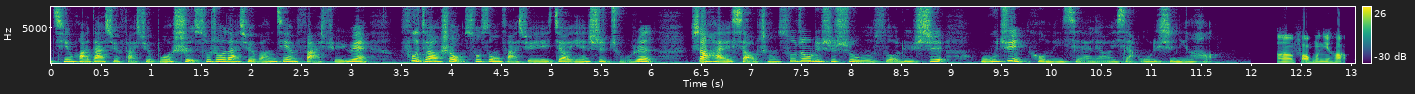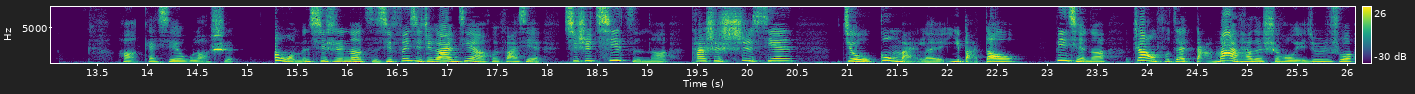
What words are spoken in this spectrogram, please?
清华大学法学博士、苏州大学王建法学院副教授、诉讼法学教研室主任、上海小城苏州律师事务所律师吴俊和我们一起来聊一下。吴律师您好，啊，方红你好，好，感谢吴老师。那我们其实呢，仔细分析这个案件啊，会发现，其实妻子呢，她是事先就购买了一把刀，并且呢，丈夫在打骂她的时候，也就是说。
